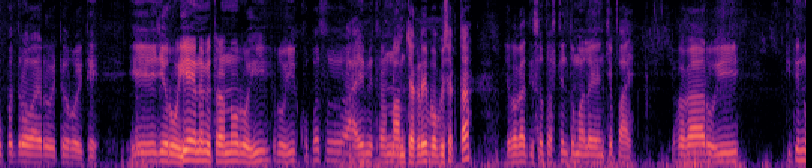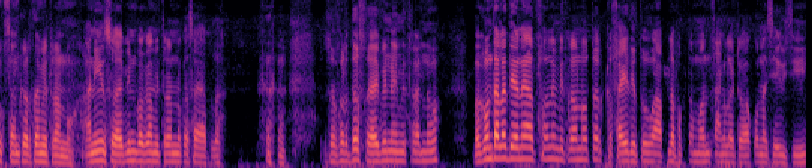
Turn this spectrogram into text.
उपद्रव आहे रोहिटे रोहिटे. हे जे रोही आहे ना मित्रांनो रोही रोही खूपच आहे मित्रांनो आमच्याकडे बघू शकता. हे बघा दिसत असतील तुम्हाला यांचे पाय. हे बघा रोही किती नुकसान करता मित्रांनो. आणि सोयाबीन बघा मित्रांनो कसं आहे आपलं. जबरदस्त सोयाबीन आहे मित्रांनो. भगवंताला देण्याचं मित्रांनो तर कसाही देतो. आपलं फक्त मन चांगलं ठेवा कोणाच्याविषयी.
